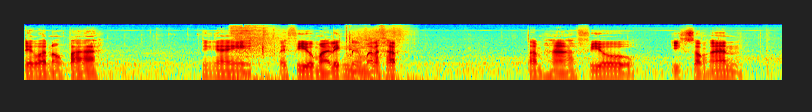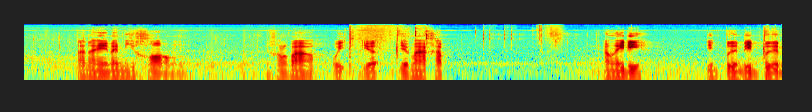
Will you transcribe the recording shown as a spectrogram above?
เรียกว่าน้องปลายังไงได้ฟิลหมายเลขหนึ่งมาแล้วครับ ตามหาฟิลอีกสองอันด้านในได้มีของมีของหรือเปล่าวิเยอะเยอะมากครับ เอาไงดี ดินปืนดินปืน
